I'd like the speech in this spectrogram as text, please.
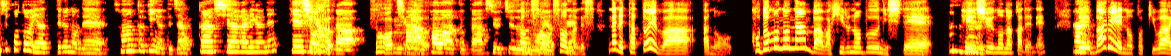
じことをやってるので、その時によって若干仕上がりがね、テンションとか、そう違う、まあ、パワーとか集中度にもそうそう、そうなんです。なので、例えば、あの、子供のナンバーは昼の部にして、編集の中でね。うんうん、で、バレエの時は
